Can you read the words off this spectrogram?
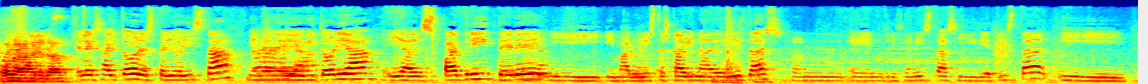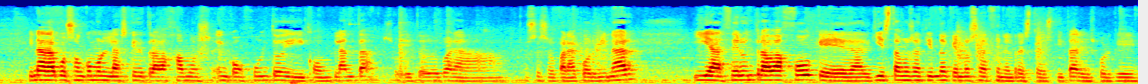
Hola, ¿qué tal? Él es Aitor, es periodista, viene de Vitoria, ella es Patri, Tere y, y Maru. Y esto es cabina de dietas, son eh, nutricionistas y dietistas y, y, nada, pues son como las que trabajamos en conjunto y con planta, sobre todo para, pues eso, para coordinar y hacer un trabajo que aquí estamos haciendo que no se hace en el resto de hospitales, porque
